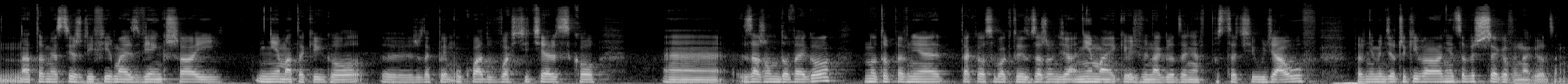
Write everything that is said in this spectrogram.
natomiast jeżeli firma jest większa i nie ma takiego, że tak powiem, układu właścicielsko zarządowego, no to pewnie taka osoba, która jest w zarządzie, a nie ma jakiegoś wynagrodzenia w postaci udziałów, pewnie będzie oczekiwała nieco wyższego wynagrodzenia.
